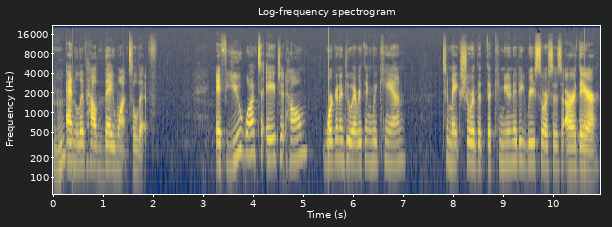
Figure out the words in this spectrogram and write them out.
and live how they want to live. If you want to age at home, we're going to do everything we can to make sure that the community resources are there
